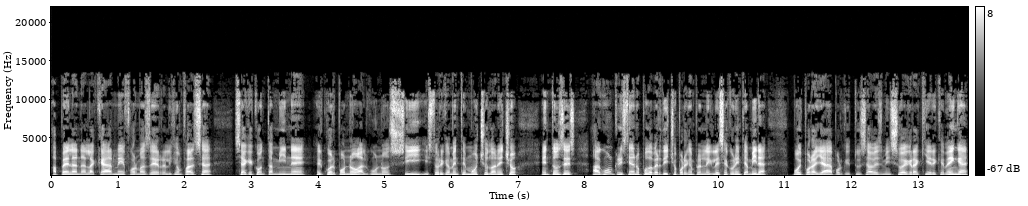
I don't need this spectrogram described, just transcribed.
apelan a la carne, formas de religión falsa, sea que contamine el cuerpo o no, algunos sí, históricamente muchos lo han hecho. Entonces, algún cristiano pudo haber dicho, por ejemplo, en la iglesia corintia, mira, voy por allá porque tú sabes, mi suegra quiere que venga,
